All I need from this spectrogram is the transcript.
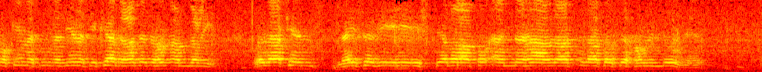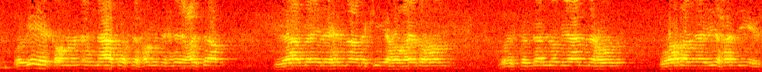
أقيمت في المدينة كان عددهم أربعين ولكن ليس فيه اشتراط أنها لا تصح من دونهم. وفيه قول أنها تصح من اثني عشر ذهب إليه المالكية وغيرهم. واستدلوا بأنه ورد في حديث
